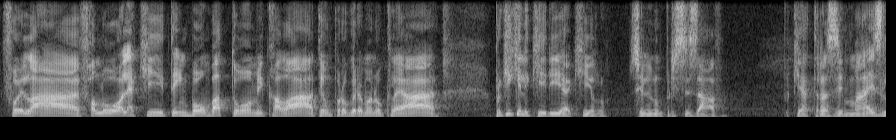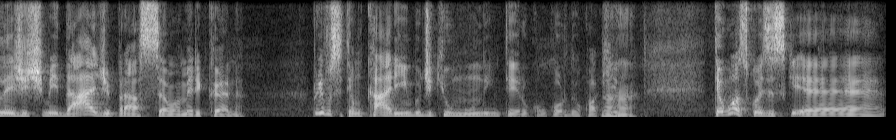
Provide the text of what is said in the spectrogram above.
Foi lá, falou: olha aqui, tem bomba atômica lá, tem um programa nuclear. Por que, que ele queria aquilo, se ele não precisava? Porque ia trazer mais legitimidade para a ação americana. Porque você tem um carimbo de que o mundo inteiro concordou com aquilo. Aham. Tem algumas coisas que é,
